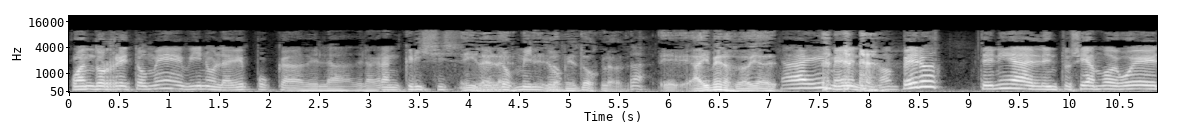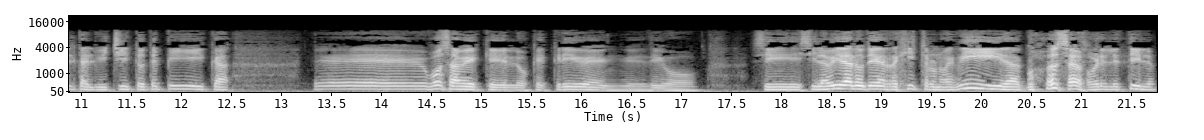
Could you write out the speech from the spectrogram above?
Cuando retomé vino la época de la, de la gran crisis y del 2002. 2002, claro. Ah. Eh, hay menos todavía. Hay menos, ¿no? Pero tenía el entusiasmo de vuelta, el bichito te pica. Eh, vos sabés que los que escriben, eh, digo, si, si la vida no tiene registro no es vida, cosas por el estilo.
